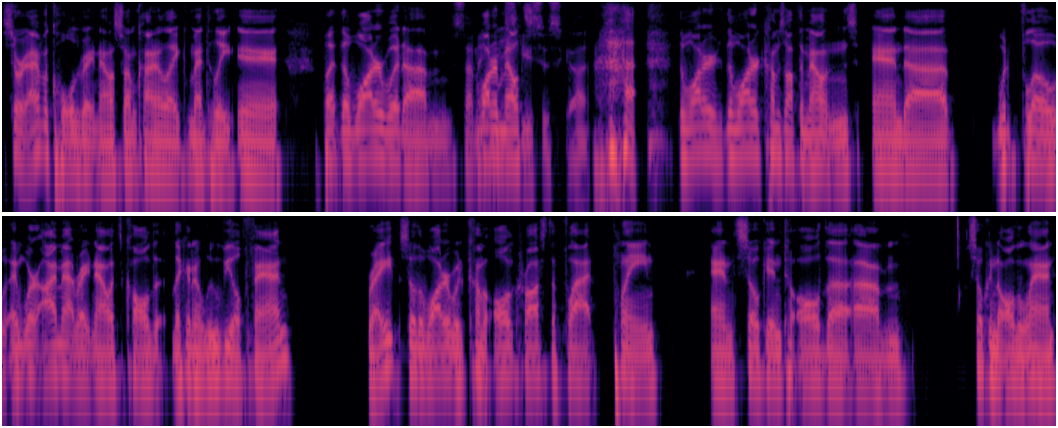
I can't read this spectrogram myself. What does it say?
sorry, I have a cold right now, so I'm kind of like mentally, eh, but the water would um, Stop water melts. excuses, Scott. the water the water comes off the mountains and uh would flow and where i'm at right now it's called like an alluvial fan right so the water would come all across the flat plain and soak into all the um soak into all the land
